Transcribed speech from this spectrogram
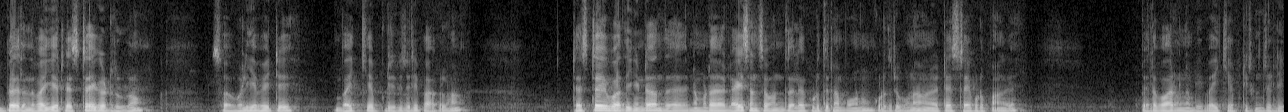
இப்போ இதில் இந்த பைக்கை ரெஸ்ட் ஆகி கட்டிருக்கோம் ஸோ வெளியே போயிட்டு பைக் எப்படி இருக்குன்னு சொல்லி பார்க்கலாம். டெஸ்ட் ஆகி பார்த்தீங்கன்னா அந்த நம்மளோட லைசன்ஸை வந்து அதில் கொடுத்துட்டு தான் போகணும். கொடுத்துட்டு போனால் அவங்க டெஸ்ட் ஆகி கொடுப்பாங்க. இப்போ இதில் பாருங்கள் அப்படி பைக் எப்படி இருக்குன்னு சொல்லி.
